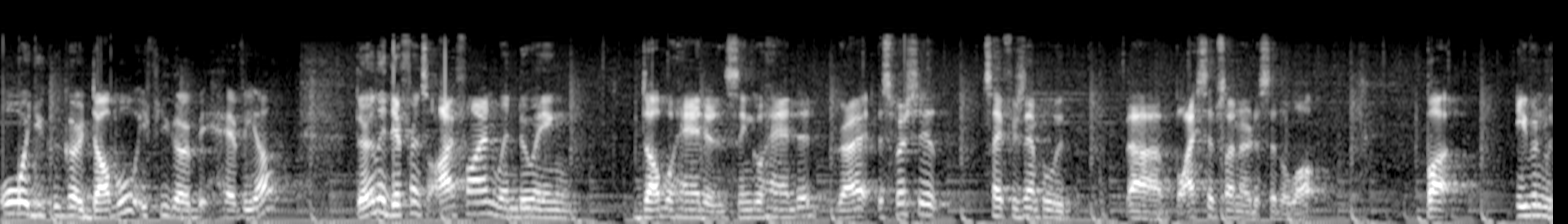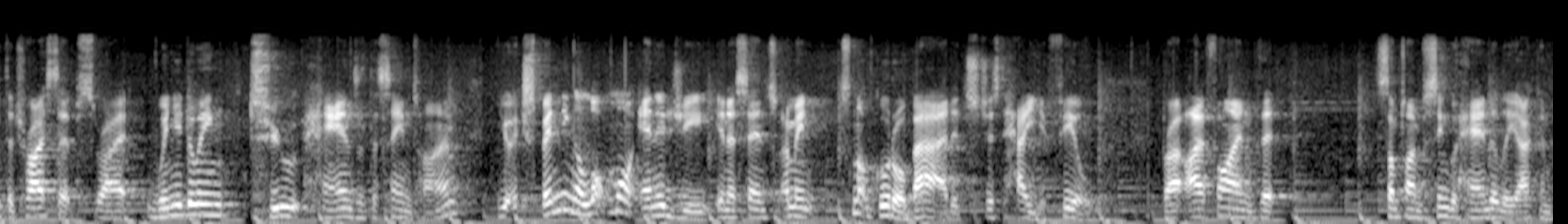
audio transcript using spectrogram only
or you could go double if you go a bit heavier. The only difference I find when doing double-handed and single-handed, right? Especially, say for example, with uh, biceps, I notice it a lot. But even with the triceps, right? When you're doing two hands at the same time, you're expending a lot more energy in a sense. I mean, it's not good or bad, it's just how you feel, right? I find that sometimes single-handedly I can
